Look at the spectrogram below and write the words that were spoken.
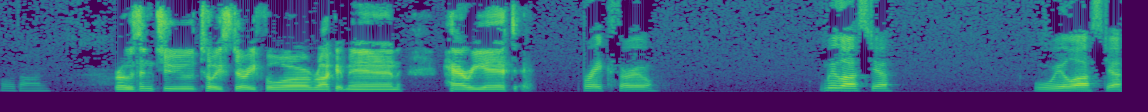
Hold on. Frozen 2, Toy Story 4, Rocketman, Harriet, Breakthrough. We lost you. We lost you.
